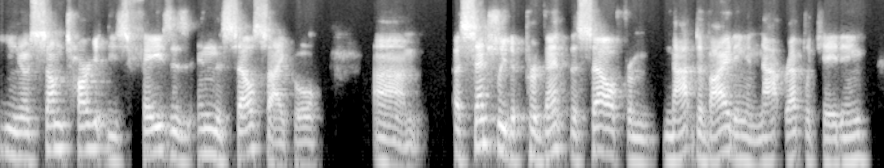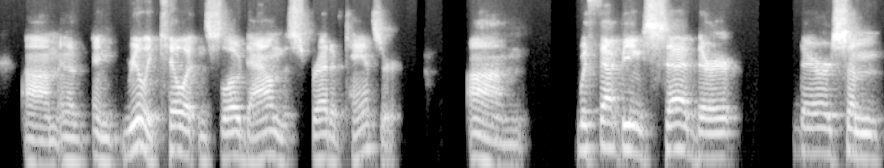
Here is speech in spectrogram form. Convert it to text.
you know, some target these phases in the cell cycle, um, essentially to prevent the cell from not dividing and not replicating, um, and, and really kill it and slow down the spread of cancer. Um, with that being said, there there are some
